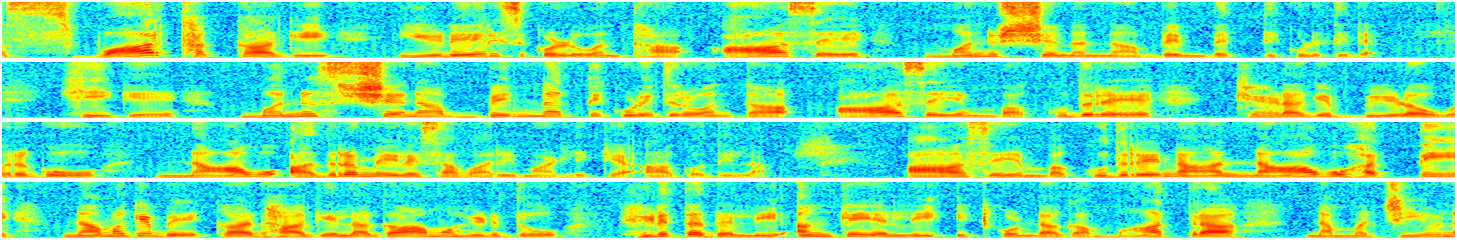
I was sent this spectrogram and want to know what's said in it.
ಸ್ವಾರ್ಥಕ್ಕಾಗಿ ಈಡೇರಿಸಿಕೊಳ್ಳುವಂಥ ಆಸೆ ಮನುಷ್ಯನನ್ನು ಬೆಂಬೆತ್ತಿ ಕುಳಿತಿದೆ. ಹೀಗೆ ಮನುಷ್ಯನ ಬೆನ್ನತ್ತಿ ಕುಳಿತಿರುವಂಥ ಆಸೆ ಎಂಬ ಕುದುರೆ ಕೆಳಗೆ ಬೀಳೋವರೆಗೂ ನಾವು ಅದರ ಮೇಲೆ ಸವಾರಿ ಮಾಡಲಿಕ್ಕೆ ಆಗೋದಿಲ್ಲ. ಆಸೆ ಎಂಬ ಕುದುರೆನ ನಾವು ಹತ್ತಿ ನಮಗೆ ಬೇಕಾದ ಹಾಗೆ ಲಗಾಮು ಹಿಡಿದು ಹಿಡಿತದಲ್ಲಿ, ಅಂಕೆಯಲ್ಲಿ ಇಟ್ಕೊಂಡಾಗ ಮಾತ್ರ ನಮ್ಮ ಜೀವನ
